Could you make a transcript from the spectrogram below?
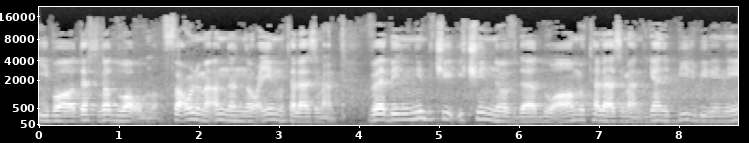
ibadətlə dua olunur. Fəulmə ənnən nəv'i mütələzimən və bilinib ki, iki növdə dua mütələziməndir, yəni bir-birini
